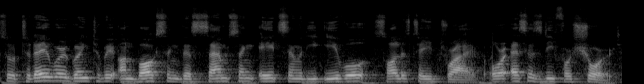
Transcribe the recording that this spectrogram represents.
So today we're going to be unboxing this Samsung 870 EVO solid state drive or SSD for short.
